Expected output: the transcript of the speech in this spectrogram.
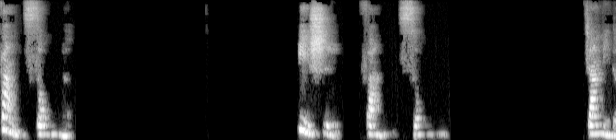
放松了，意识放松。将你的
